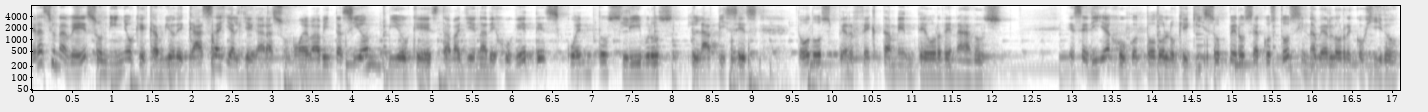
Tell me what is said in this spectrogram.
Érase una vez un niño que cambió de casa y al llegar a su nueva habitación vio que estaba llena de juguetes, cuentos, libros, lápices, todos perfectamente ordenados. Ese día jugó todo lo que quiso, pero se acostó sin haberlo recogido.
